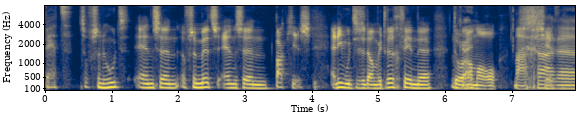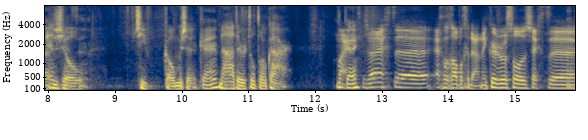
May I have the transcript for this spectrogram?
pet. Of zijn hoed en zijn, of zijn muts en zijn pakjes. En die moeten ze dan weer terugvinden. Door allemaal magische. Gare En zo shit, zien, komen ze nader tot elkaar. Maar het is wel echt, eh, echt wel grappig gedaan. En Kurt Russell is echt eh,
